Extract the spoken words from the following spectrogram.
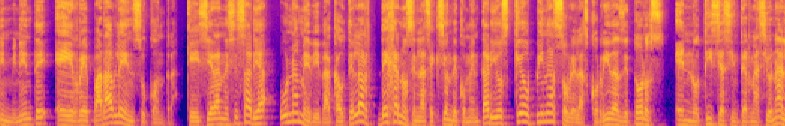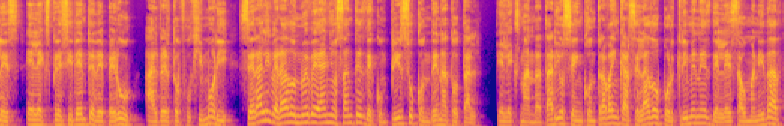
inminente e irreparable en su contra, que hiciera necesaria una medida cautelar. Déjanos en la sección de comentarios qué opinas sobre las corridas de toros. En noticias internacionales, el expresidente de Perú, Alberto Fujimori, será liberado nueve años antes de cumplir su condena total. El exmandatario se encontraba encarcelado por crímenes de lesa humanidad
